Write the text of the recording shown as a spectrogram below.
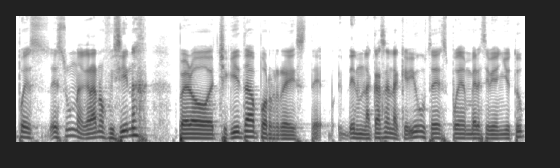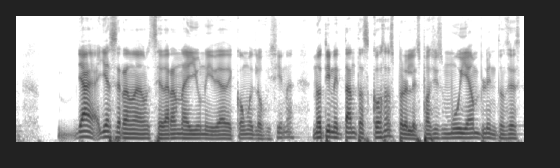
pues es una gran oficina, pero chiquita por este en la casa en la que vivo. Ustedes pueden ver ese video en YouTube. Ya, ya se, darán, se darán ahí una idea de cómo es la oficina. No tiene tantas cosas, pero el espacio es muy amplio, entonces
